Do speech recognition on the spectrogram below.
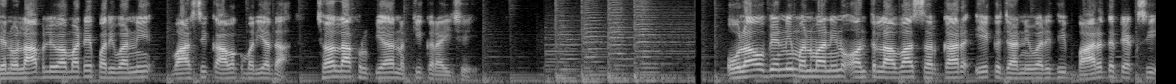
જેનો લાભ લેવા માટે પરિવારની વાર્ષિક આવક મર્યાદા છ લાખ રૂપિયા નક્કી કરાઈ છે. ઓલા ઉબેરની મનમાનીનો અંત લાવવા સરકાર એક જાન્યુઆરીથી ભારત ટેક્સી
